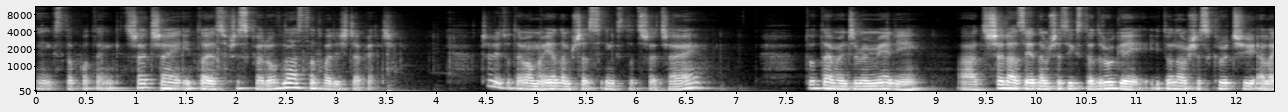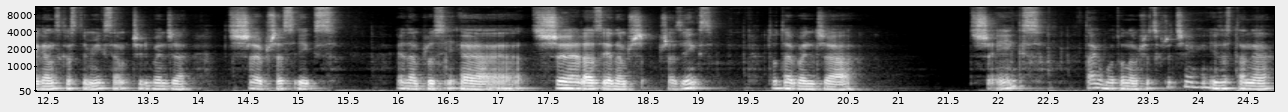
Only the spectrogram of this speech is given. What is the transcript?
x do potęgi trzeciej i to jest wszystko równe 125. Czyli tutaj mamy 1 przez x do trzeciej. Tutaj będziemy mieli 3 razy 1 przez x do drugiej i tu nam się skróci elegancko z tym x, czyli będzie 3 przez x 1 plus e, 3 razy 1 przez x. Tutaj będzie 3x tak, bo to nam się skróci i zostanie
